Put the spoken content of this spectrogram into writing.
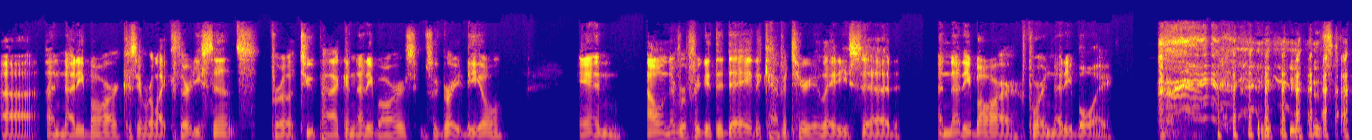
uh, a nutty bar because they were like thirty cents for a two pack of nutty bars. It was a great deal, and I will never forget the day the cafeteria lady said a nutty bar for a nutty boy. it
